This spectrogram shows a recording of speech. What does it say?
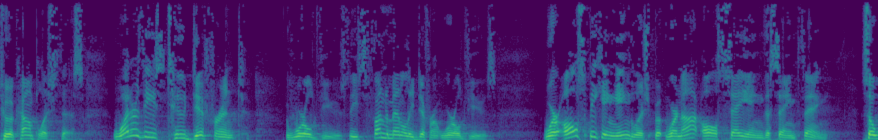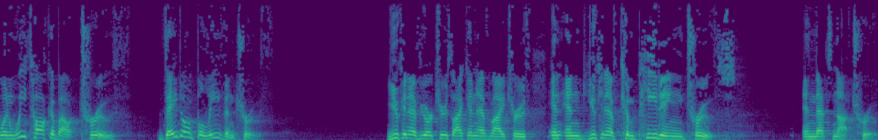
to accomplish this. What are these two different worldviews, these fundamentally different worldviews? We're all speaking English, but we're not all saying the same thing. So when we talk about truth, they don't believe in truth. You can have your truth, I can have my truth, and, and you can have competing truths. And that's not true.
